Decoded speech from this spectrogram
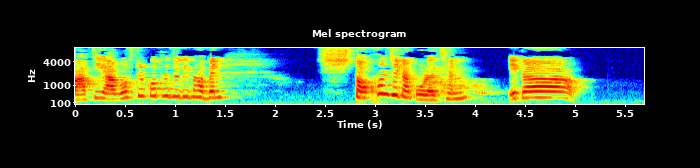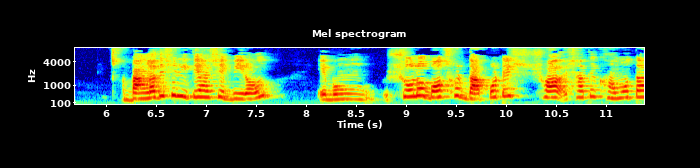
পাঁচই আগস্টের কথা যদি ভাবেন তখন যেটা করেছেন, এটা বাংলাদেশের ইতিহাসে বিরল। এবং ষোলো বছর দাপটের সাথে ক্ষমতা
